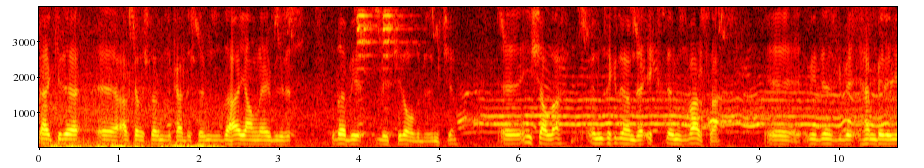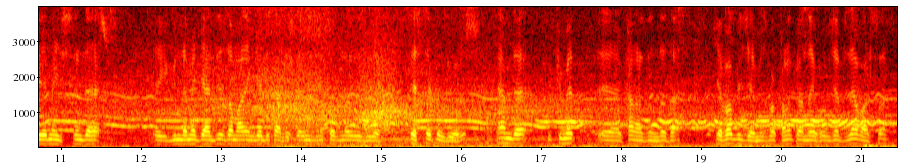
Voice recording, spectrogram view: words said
Belki de e, arkadaşlarımızı, kardeşlerimizi daha iyi anlayabiliriz. Bu da bir vesile oldu bizim için. E, inşallah önümüzdeki dönemde eksilerimiz varsa e, bildiğiniz gibi hem belediye meclisinde e, gündeme geldiği zaman engelli kardeşlerimizin sorunlarıyla ilgili destek oluyoruz. Hem de hükümet e, kanadında da yapabileceğimiz, bakanlık kanadında yapabileceğimiz ne varsa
